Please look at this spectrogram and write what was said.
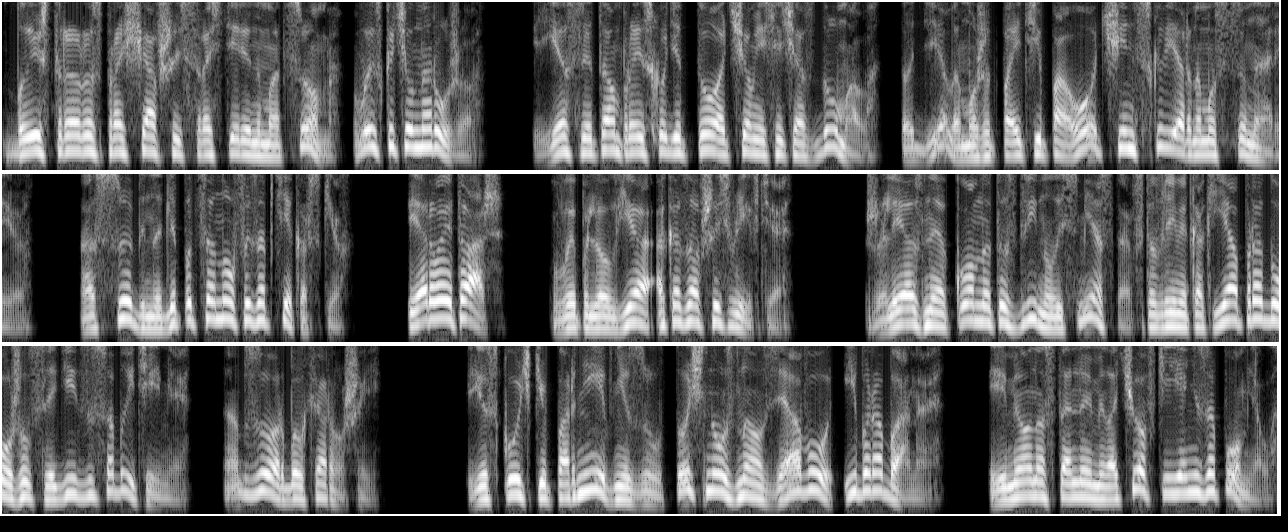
Быстро распрощавшись с растерянным отцом, выскочил наружу, если там происходит то, о чем я сейчас думал, то дело может пойти по очень скверному сценарию. Особенно для пацанов из аптекарских. «Первый этаж!» — выпалил я, оказавшись в лифте. Железная комната сдвинулась с места, в то время как я продолжил следить за событиями. Обзор был хороший. Из кучки парней внизу точно узнал Зяву и Барабана. Имен остальной мелочевки я не запомнил.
